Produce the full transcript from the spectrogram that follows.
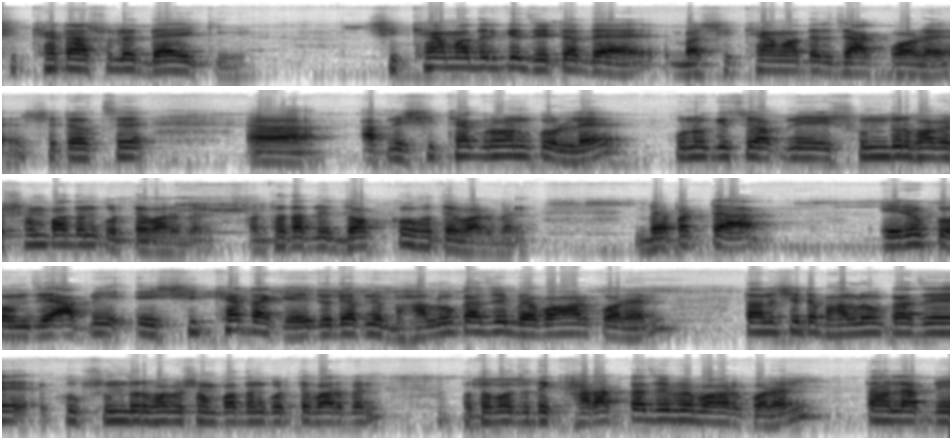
শিক্ষাটা আসলে দেয় কি? শিক্ষা আমাদেরকে যেটা দেয় বা শিক্ষা আমাদের যা করে, সেটা হচ্ছে আপনি শিক্ষা গ্রহণ করলে কোনো কিছু আপনি সুন্দরভাবে সম্পাদন করতে পারবেন, অর্থাৎ আপনি দক্ষ হতে পারবেন। ব্যাপারটা এরকম যে আপনি এই শিক্ষাটাকে যদি আপনি ভালো কাজে ব্যবহার করেন, তাহলে সেটা ভালো কাজে খুব সুন্দরভাবে সম্পাদন করতে পারবেন। অথবা যদি খারাপ কাজে ব্যবহার করেন, তাহলে আপনি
